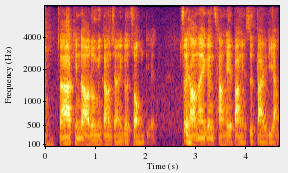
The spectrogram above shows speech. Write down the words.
大家听到阿鲁米刚刚讲一个重点，最好那一根长黑棒也是带量，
